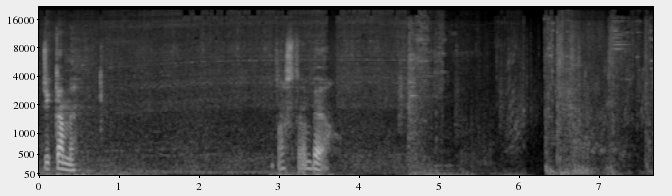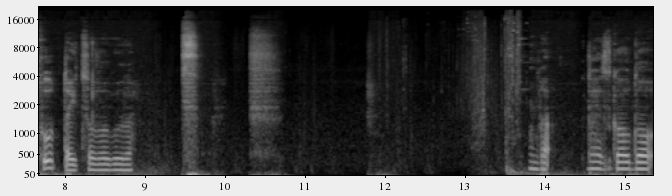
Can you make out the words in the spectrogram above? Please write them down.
Uciekamy. Następne. Tutaj co w ogóle? Dobra, let's go do...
